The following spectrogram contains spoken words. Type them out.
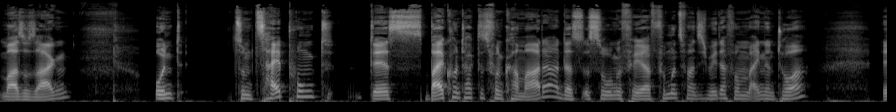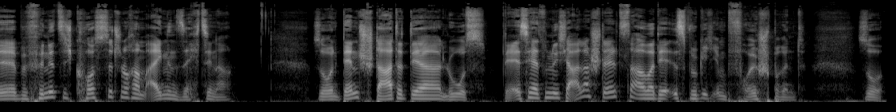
mal so sagen. Und zum Zeitpunkt des Ballkontaktes von Kamada, das ist so ungefähr 25 Meter vom eigenen Tor, äh, befindet sich Kostic noch am eigenen 16er. So, und dann startet der los. Der ist ja jetzt nicht der Allerstellste, aber der ist wirklich im Vollsprint. So,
